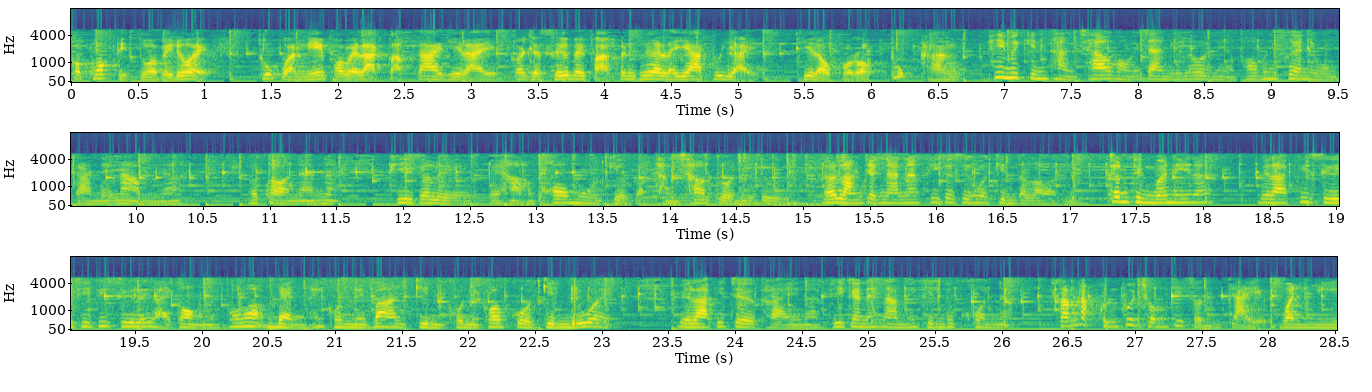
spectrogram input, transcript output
ก็พกติดตัวไปด้วย ทุกวันนี้พอเวลากลับได้ทีไรก็จะซื้อไปฝากเพื่อนๆและญาติผู้ใหญ่ที่เราเคารพทุกครั้ง พี่มากินถังเช่าของอาจารย์วิโรจน์เนี่ยเพราะเพื่อนๆในวงการแนะนำนะ แล้วตอนนั้นน่ะ พี่ก็เลยไปหาข้อมูลเกี่ยวกับถังเช่าตัวนี้ดู แล้วหลังจากนั้นนะพี่ก็ซื้อมากินตลอดเลย จนถึงวันนี้นะ เวลาพี่ซื้อทีพี่ซื้อหลายๆกล่องเลยเพราะว่าแบ่งให้คนในบ้านกินคนในครอบครัวกินด้วย เวลาพี่เจอใครนะพี่ก็แนะนำให้กินทุกคนนะ สำหรับคุณผู้ชมที่สนใจ วันนี้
